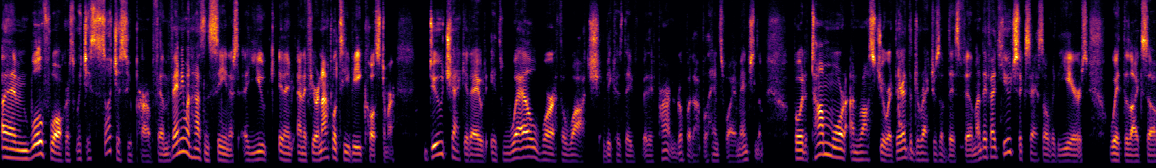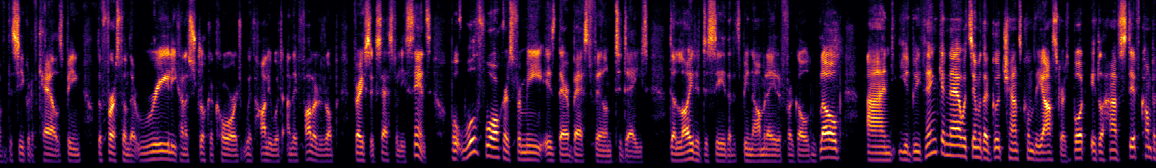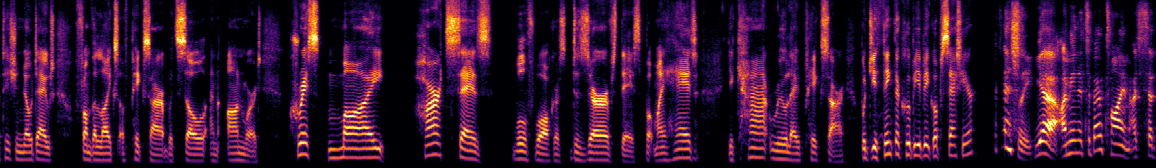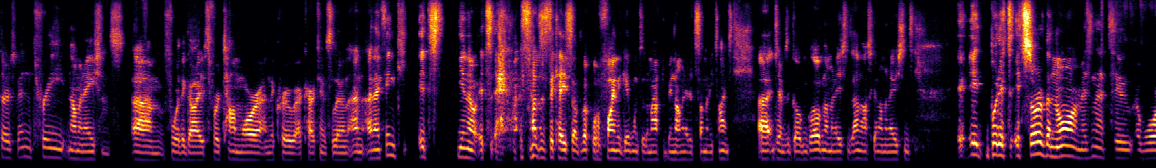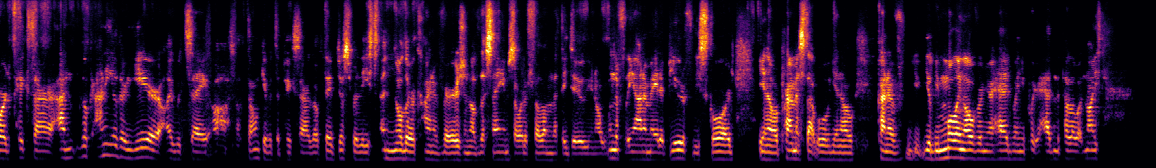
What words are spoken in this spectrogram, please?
um, Wolf Walkers, which is such a superb film. If anyone hasn't seen it, uh, you and if you're an Apple TV customer, do check it out. It's well worth a watch because they've they've partnered up with Apple, hence why I mentioned them. But Tom Moore and Ross Stewart, they're the directors of this film, and they've had huge success over the years with the likes of The Secret of Kells being the first film that really kind of struck a chord with Hollywood, and they followed it up very successfully since. But Wolf Walkers for me is their best film to date. Delighted to see that it's been nominated for a Golden Globe. And you'd be thinking now it's in with a good chance come the Oscars, but it'll have stiff competition, no doubt, from the likes of Pixar with Soul and Onward. Chris, my heart says Wolf Walkers deserves this, but my head, you can't rule out Pixar. But do you think there could be a big upset here? Potentially, yeah. I mean, it's about time. As you said, there's been three nominations um, for the guys for Tom Moore and the crew at Cartoon Saloon, and and I think it's you know it's it's not just the case of look, we'll finally give one to them after being nominated so many times uh, in terms of Golden Globe nominations and Oscar nominations. It, it, but it's it's sort of the norm, isn't it, to award Pixar? And look, any other year, I would say, oh, look, don't give it to Pixar. Look, they've just released another kind of version of the same sort of film that they do. You know, wonderfully animated, beautifully scored. You know, a premise that will, you know, kind of you, you'll be mulling over in your head when you put your head in the pillow at night.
